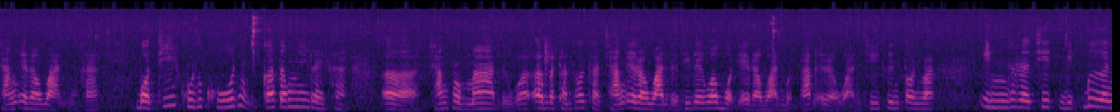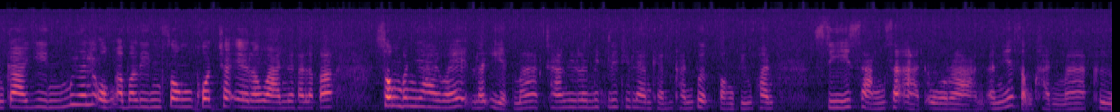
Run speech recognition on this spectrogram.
ช้างเอราวัณนะคะ บทที่คุ้นๆก็ต้องนี่เลยค่ะเอ่อช้างพรหมมาศหรือว่าเออประทานโทษค่ะช้างเอราวัณหรือที่เรียกว่าบทเอราวัณบทภาคเอราวัณที่ขึ้นต้นว่า อินทรชิตบิดเบือนกายินเมื่อนองค์อบรินทร์ทรงคดชะเอราวัณนะคะแล้วก็ ทรงบรรยายไว้ละเอียดมาก ช้างนิรมิตฤทธิแรงแข็งขันเปลือกฟองผิวพรรณสีสังสะอาดโอราน อันนี้สำคัญมากคือ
